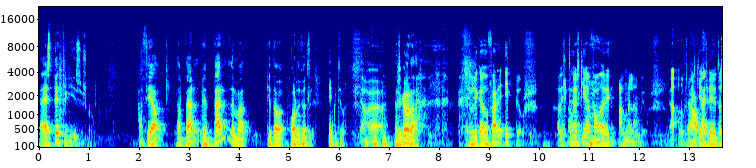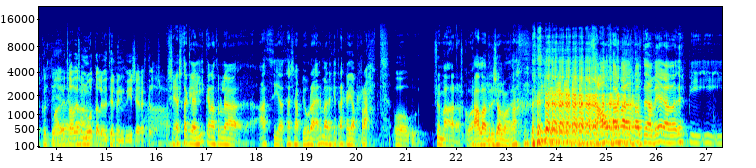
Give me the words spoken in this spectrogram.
það er styrkling í þessu sko. Af því að það verð, við verðum að geta orðið fullir einhvern tíma Já, já, já. þessi góða. Það er líka að þú færið einn bjór. Það viltu kannski að fá þér einn almennlegan bjór. Já, Já, Ekki en- þriðutaskvöldi maður vil hafa þessum notalegu tilfinningu í sér eftir það sko. sérstaklega líka náttúrulega að því að þessa bjóra er maður ekki að drekka jafn hratt og suma aðra sko. Talaði fyrir sjálfa þig. Þá þarf maður alltaf að vega það upp í, í, í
